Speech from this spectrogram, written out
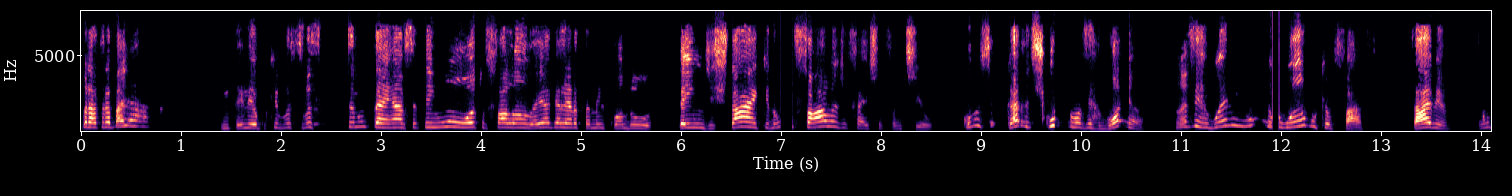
para trabalhar, entendeu? Porque se você, você não tem, ah, você tem um ou outro falando, aí a galera também, quando tem um destaque, não fala de festa infantil. Como se, cara, desculpa, é uma vergonha? Não é vergonha nenhuma, eu amo o que eu faço, sabe? É um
